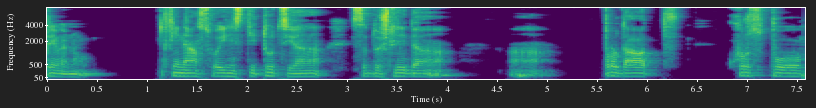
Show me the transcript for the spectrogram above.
примерно, финансова институция са дошли да а, продават курс по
